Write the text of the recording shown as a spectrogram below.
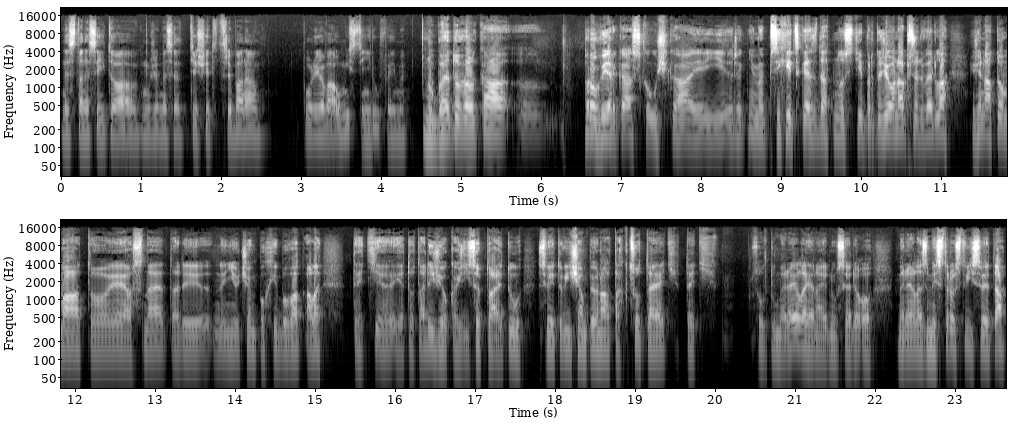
nestane se jí to a můžeme se těšit třeba na pódiová umístění, doufejme. No bude to velká prověrka, zkouška její, řekněme, psychické zdatnosti, protože ona předvedla, že na to má, to je jasné, tady není o čem pochybovat, ale teď je to tady, že jo, každý se ptá, je tu světový šampionát, tak co teď? Teď jsou tu medaile, najednou se jde o medaile z mistrovství světa,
